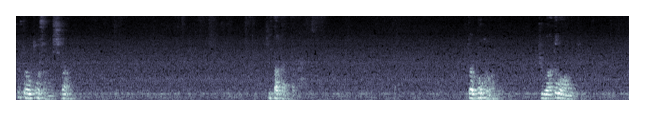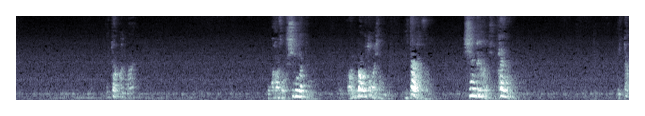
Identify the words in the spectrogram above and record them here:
そしたらお父さんがしばらく。痛かった。そしたら僕は急に頭を上げて。痛くない。お母さん不思議になってるあんな音がしたの痛いはずだ死んでるかもしれない痛いの痛くない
